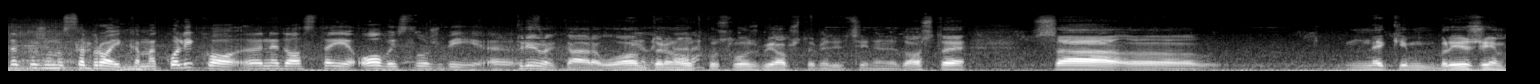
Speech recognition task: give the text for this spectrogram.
da kažemo sa brojkama, koliko e, nedostaje ovoj službi? E, Tri lekara u ovom trenutku službi opšte medicine nedostaje, sa nekim bližim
